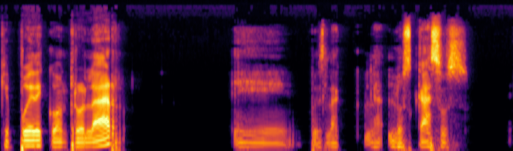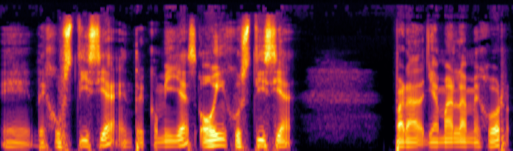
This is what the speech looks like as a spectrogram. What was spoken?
que puede controlar eh, pues los casos eh, de justicia, entre comillas, o injusticia, para llamarla mejor,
